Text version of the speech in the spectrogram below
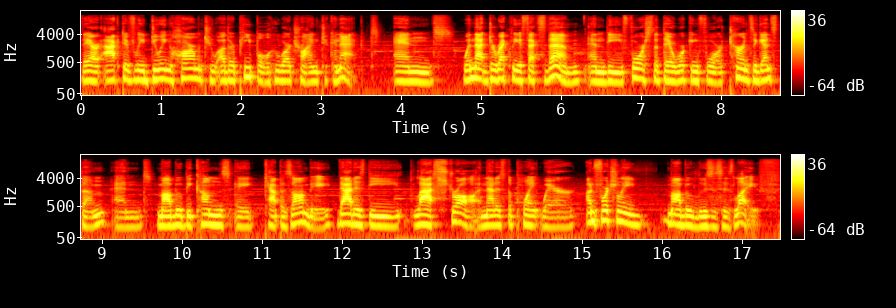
they are actively doing harm to other people who are trying to connect. And when that directly affects them and the force that they're working for turns against them and Mabu becomes a Kappa zombie, that is the last straw. And that is the point where, unfortunately, Mabu loses his life.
